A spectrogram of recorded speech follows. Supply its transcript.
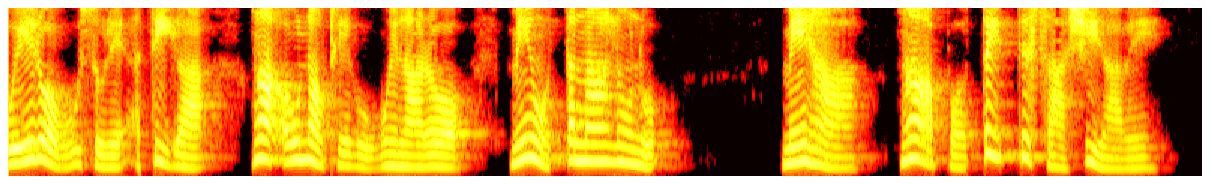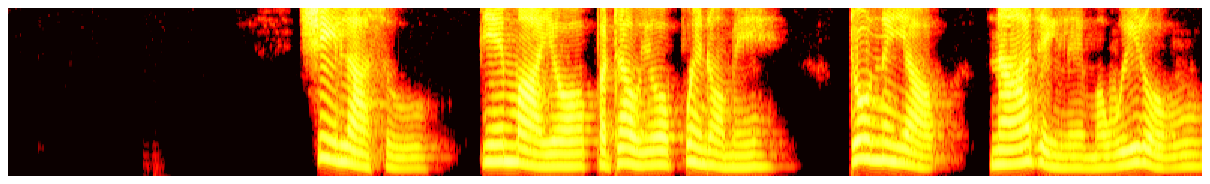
ဝေးတော့ဘူးဆိုတဲ့အသည့်ကငါအုံနောက်ထဲကိုဝင်လာတော့မင်းကိုတနာလွန်းလို့မင်းဟာငါအပေါ်တိတ်တစ္ဆာရှိတာပဲရှေ့လာဆိုပြင်းမာရောပတောက်ရောပွင့်တော့မယ် တို့နှစ်ယောက်နားချိန်လဲမဝေးတော့ဘူး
